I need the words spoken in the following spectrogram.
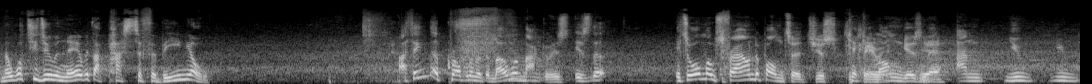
Now, what's he doing there with that pass to Fabinho? I think the problem at the moment, Macca, is, is that it's almost frowned upon to just to kick it long, is isn't yeah. it? And you you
